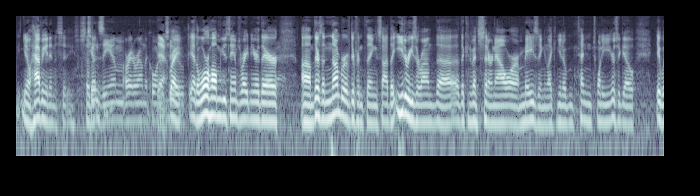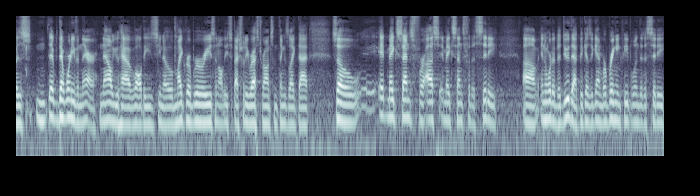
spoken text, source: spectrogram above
You know, having it in the city. So that- Museum right around the corner Yeah. too. Right. Yeah, the Warhol Museum's right near there. Um, there's a number of different things. Uh, the eateries around the, the convention center now are amazing. Like, you know, 10, 20 years ago, it was they, they weren't even there. Now you have all these, you know, microbreweries and all these specialty restaurants and things like that. So it makes sense for us. It makes sense for the city um, in order to do that because again we're bringing people into the city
